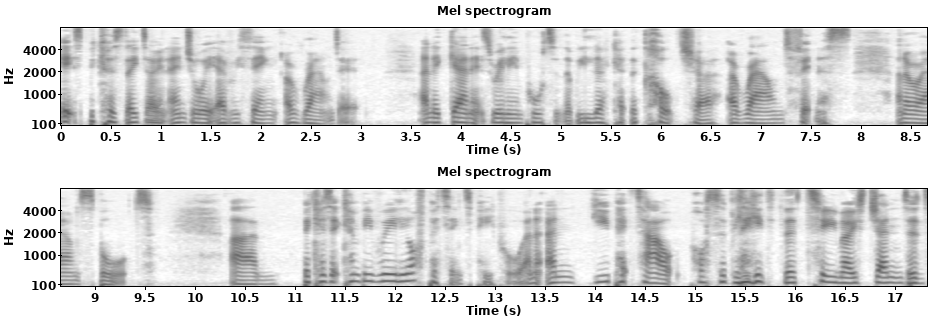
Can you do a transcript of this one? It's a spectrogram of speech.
it's because they don't enjoy everything around it and again it's really important that we look at the culture around fitness and around sport um, because it can be really off-putting to people and and you picked out possibly the two most gendered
